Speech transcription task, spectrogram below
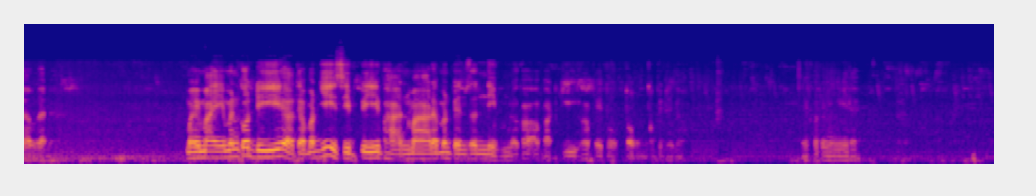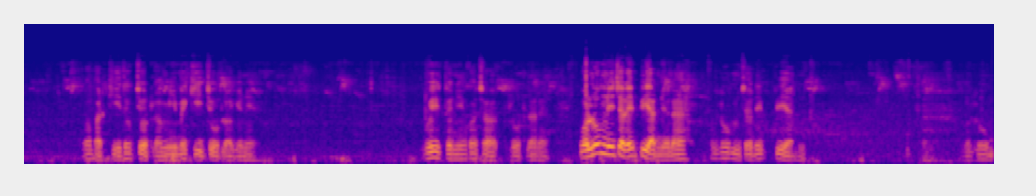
นะเพื่อนใหม่ ๆ มันก็ดีอะแต่มันยี่สิบปีผ่านมาแล้วมันเป็นสนิมแล้วก็เอาบัตรกีเข้าไปตรงๆเข้าไปเลยเนาะ นี่ก็เป็นอย่างนี้แหละว่าบัตรกี่ทุกจุดแล้วมีไม่กี่จุดหรอกอยู่นี่วิตัวนี้ก็จะหลุดแล้วเนี่ยวอลลุ่มนี้จะได้เปลี่ยนอยู่นะวอลลุ่มจะได้เปลี่ยนวอลลุ่ม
